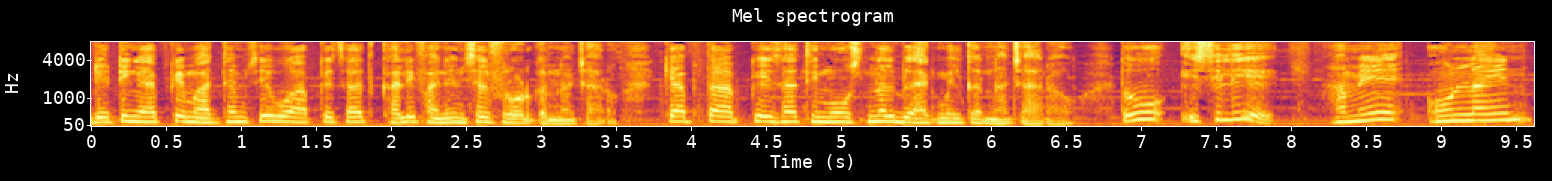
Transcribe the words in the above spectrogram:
डेटिंग ऐप के माध्यम से वो आपके साथ खाली फाइनेंशियल फ्रॉड करना चाह रहा हो। क्या पता आपके साथ इमोशनल ब्लैकमेल करना चाह रहा हो। तो इसलिए हमें ऑनलाइन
